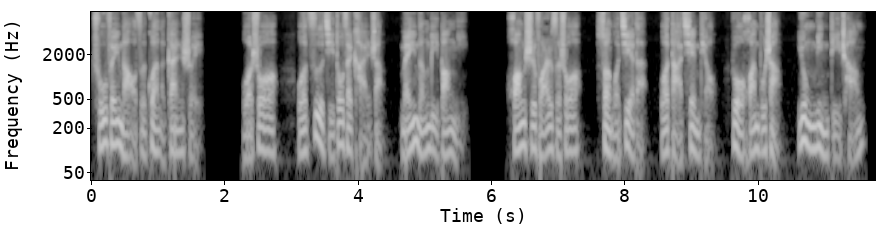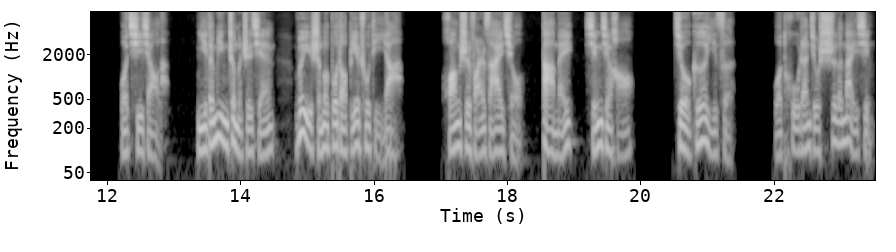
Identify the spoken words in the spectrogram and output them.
除非脑子灌了泔水。我说我自己都在坎上，没能力帮你。黄师傅儿子说：“算我借的，我打欠条，若还不上，用命抵偿。”我气笑了。你的命这么值钱，为什么不到别处抵押？黄师傅儿子哀求：“大梅，行行好，就割一次。”我突然就失了耐性，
